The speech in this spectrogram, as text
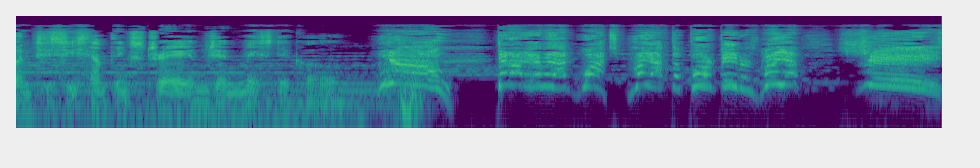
want to see something strange and mystical? No! Get out of here with that watch! Lay off the poor beavers, will you? Jeez!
